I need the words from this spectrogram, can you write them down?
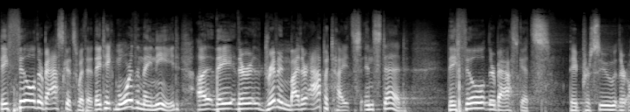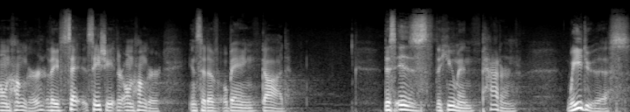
They fill their baskets with it. They take more than they need. Uh, they, they're driven by their appetites instead. They fill their baskets. They pursue their own hunger. They satiate their own hunger instead of obeying God. This is the human pattern. We do this.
